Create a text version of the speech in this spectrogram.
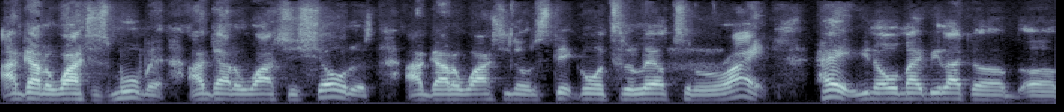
I got to watch his movement. I got to watch his shoulders. I got to watch, you know, the stick going to the left, to the right. Hey, you know, it might be like a a,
